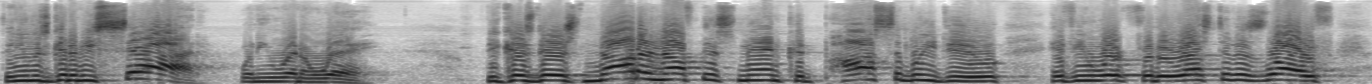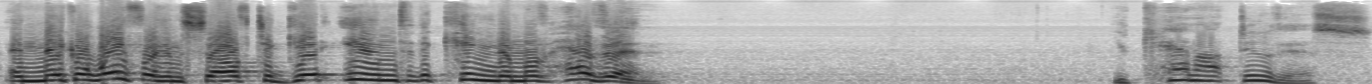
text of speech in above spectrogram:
then he was going to be sad when he went away. Because there's not enough this man could possibly do if he worked for the rest of his life and make a way for himself to get into the kingdom of heaven. You cannot do this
